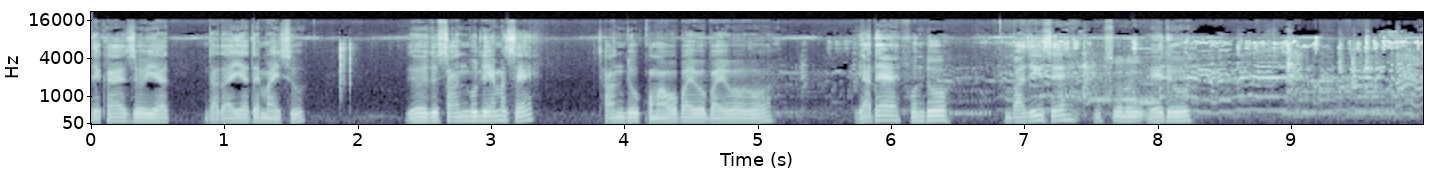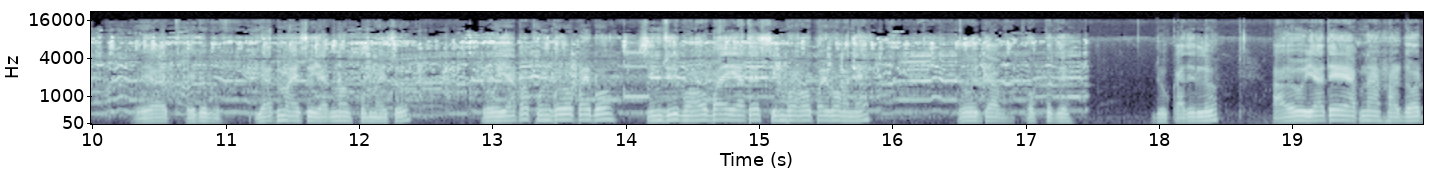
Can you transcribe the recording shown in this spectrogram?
দেখাই আছোঁ ইয়াত দাদা ইয়াতে মাৰিছোঁ। এইটো চাউণ্ড ভলিউম আছে চাউণ্ডটো কমাব পাৰিব পাৰিব পাৰিব। ইয়াতে ফোনটো বাজিছে এইটো ইয়াত এইটো ইয়াত মাৰিছোঁ ইয়াত মই ফোন মাৰিছোঁ তো ইয়াৰ পৰা ফোন কৰিব পাৰিব চিম যদি ভৰাব পাৰে ইয়াতে চিম ভৰাব পাৰিব মানে তো এতিয়া অ'কে এইটো কাটিলোঁ আৰু ইয়াতে আপোনাৰ হাৰ্ডত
